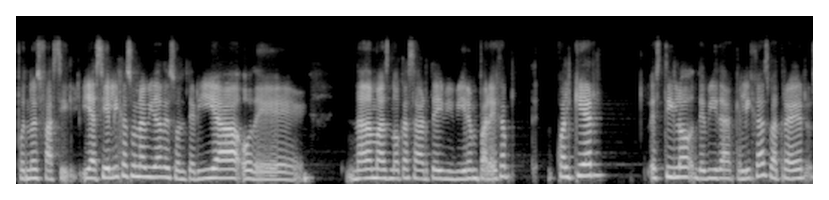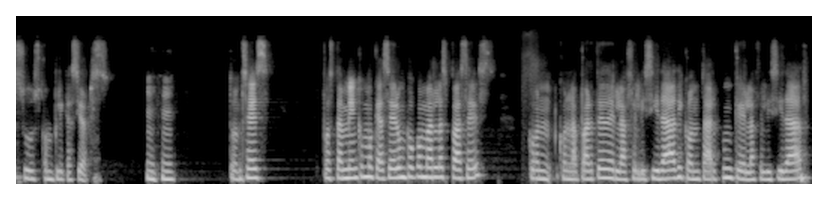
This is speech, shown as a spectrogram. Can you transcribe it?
pues no es fácil. Y así elijas una vida de soltería o de nada más no casarte y vivir en pareja, cualquier estilo de vida que elijas va a traer sus complicaciones. Entonces, pues también como que hacer un poco más las paces con, con la parte de la felicidad y contar con que la felicidad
